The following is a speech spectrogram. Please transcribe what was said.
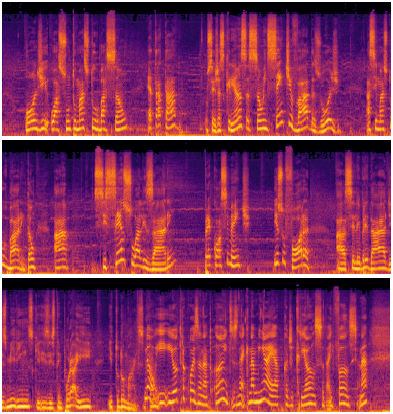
onde o assunto masturbação é tratado. Ou seja, as crianças são incentivadas hoje a se masturbarem. Então, a se sensualizarem precocemente. Isso fora as celebridades, mirins que existem por aí e tudo mais. Não, então... e, e, outra coisa, Neto, antes, né, que na minha época de criança, da infância, né,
